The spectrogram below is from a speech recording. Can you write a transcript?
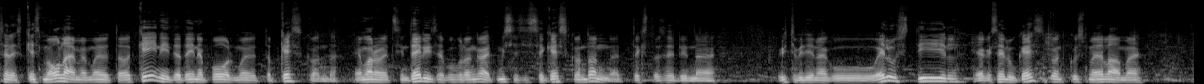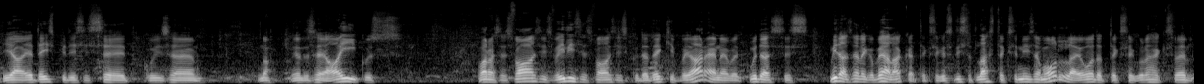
sellest, kes me oleme, mõjutavad geenid ja teine pool mõjutab keskkonda. ja ma arvan, et siin tervise puhul on ka, et mis see siis see keskkond on, et eks ta selline ühtepidi nagu elustiil ja ka see elukeskkond, kus me elame. ja, ja teistpidi siis see, et kui see noh, nii-öelda see haigus varases faasis või hilises faasis, kui ta tekib või areneb, et kuidas siis, mida sellega peale hakatakse, kas lihtsalt lastakse niisama olla ja oodatakse, kui läheks veel,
